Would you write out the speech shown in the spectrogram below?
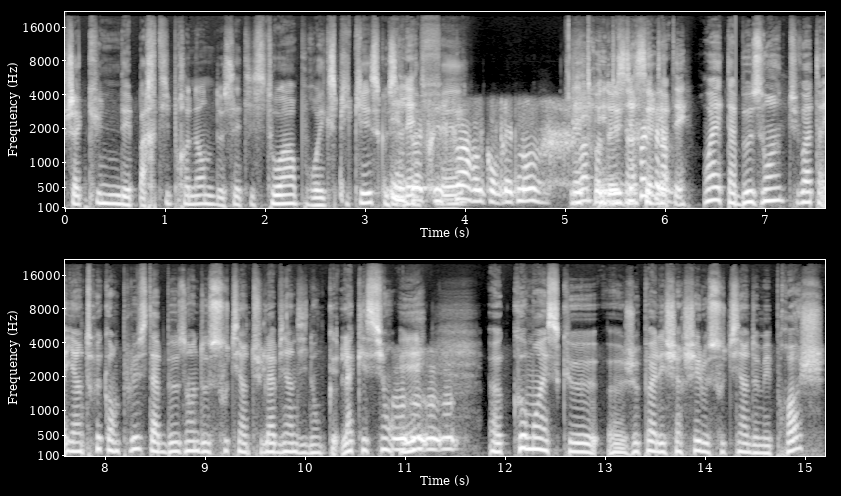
chacune des parties prenantes de cette histoire pour expliquer ce que ça une lettre autre fait. histoire complètement. Lettre Et de de dire, c'est sincérité. Ouais, tu as besoin, tu vois, t'as- il y a un truc en plus, tu as besoin de soutien, tu l'as bien dit. Donc la question Mm, est, mm, mm, euh, comment est-ce que euh, je peux aller chercher le soutien de mes proches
